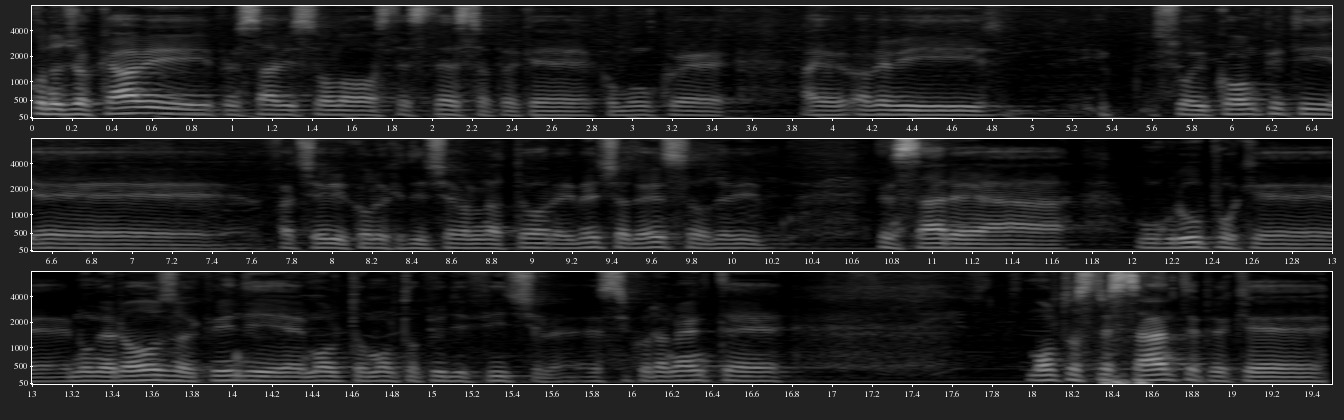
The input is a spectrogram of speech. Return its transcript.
quando giocavi pensavi solo a te stesso perché comunque avevi i suoi compiti e facevi quello che diceva l'allenatore, invece adesso devi pensare a un gruppo che è numeroso e quindi è molto molto più difficile. È sicuramente molto stressante perché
